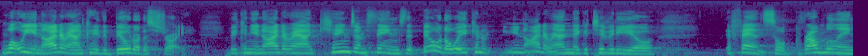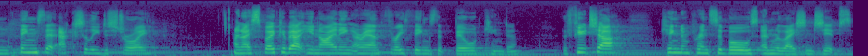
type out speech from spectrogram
what we unite around can either build or destroy. We can unite around kingdom things that build, or we can unite around negativity or offense or grumbling, things that actually destroy. And I spoke about uniting around three things that build kingdom the future, kingdom principles, and relationships,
